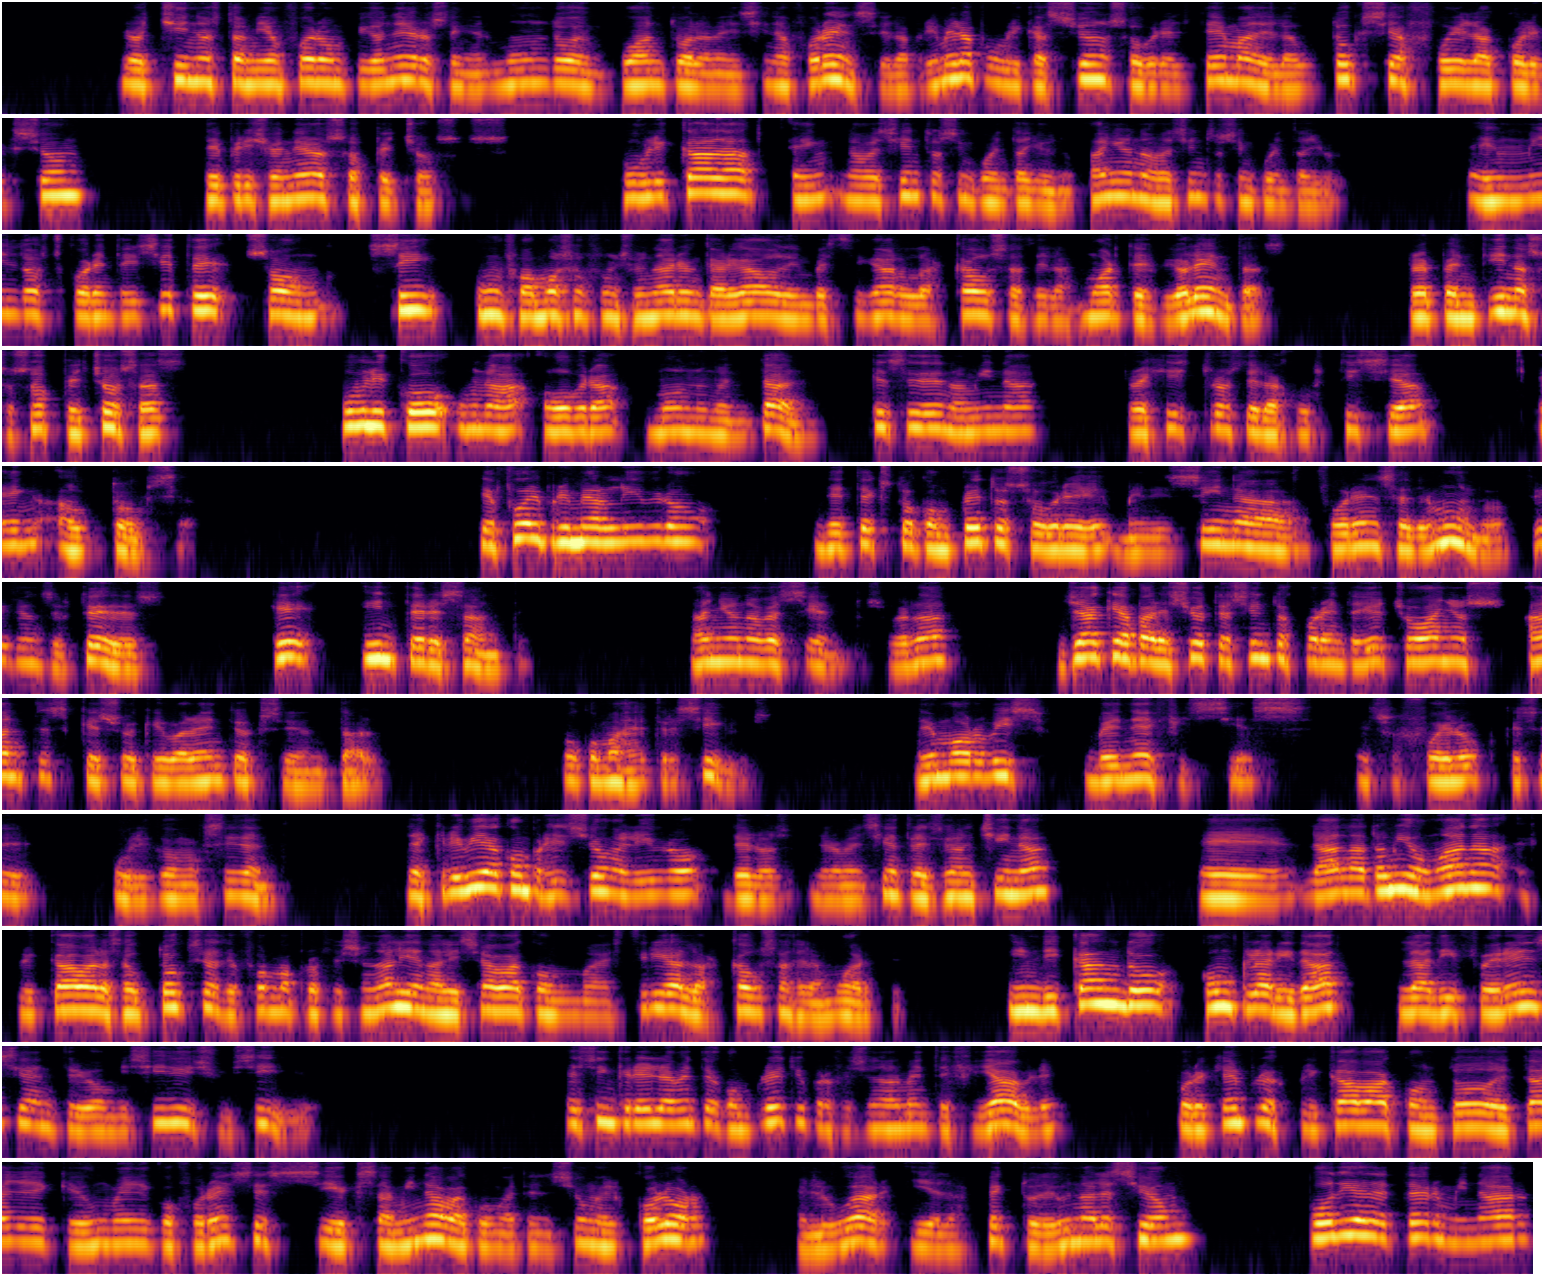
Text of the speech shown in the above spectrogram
Los chinos también fueron pioneros en el mundo en cuanto a la medicina forense. La primera publicación sobre el tema de la autopsia fue la colección de prisioneros sospechosos, publicada en 951, año 951. En 1247, Song Si, un famoso funcionario encargado de investigar las causas de las muertes violentas, repentinas o sospechosas, publicó una obra monumental que se denomina Registros de la Justicia en Autopsia, que fue el primer libro de texto completo sobre medicina forense del mundo. Fíjense ustedes, qué interesante. Año 900, ¿verdad? Ya que apareció 348 años antes que su equivalente occidental, poco más de tres siglos. De Morbis Beneficies, eso fue lo que se publicó en Occidente. Describía con precisión el libro de, los, de la medicina tradicional china eh, la anatomía humana explicaba las autopsias de forma profesional y analizaba con maestría las causas de la muerte, indicando con claridad la diferencia entre homicidio y suicidio. Es increíblemente completo y profesionalmente fiable. Por ejemplo, explicaba con todo detalle que un médico forense, si examinaba con atención el color, el lugar y el aspecto de una lesión, podía determinar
